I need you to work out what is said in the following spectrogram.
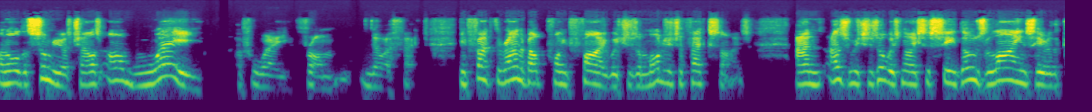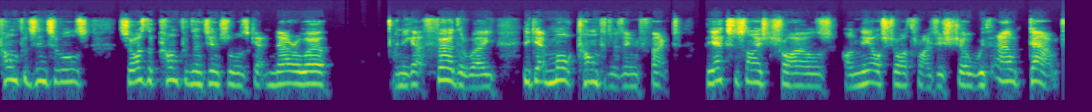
and all the summary of trials are way away from no effect. In fact, they're around about 0.5, which is a moderate effect size. And as which is always nice to see, those lines here are the confidence intervals. So as the confidence intervals get narrower and you get further away, you get more confident, in fact, the exercise trials on knee osteoarthritis show without doubt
